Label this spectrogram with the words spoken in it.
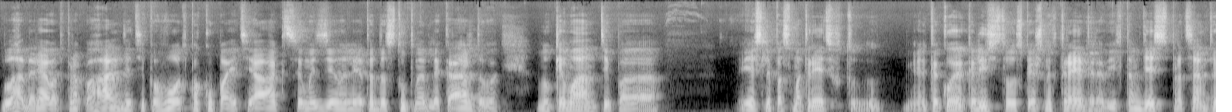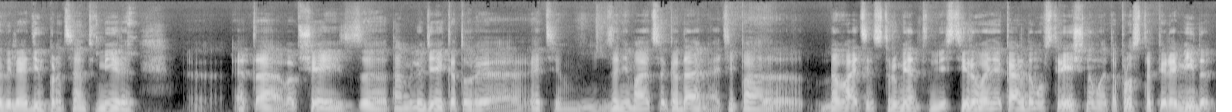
благодаря вот пропаганде, типа, вот, покупайте акции, мы сделали это доступно для каждого. Ну, кеман, типа, если посмотреть, какое количество успешных трейдеров, их там 10% или 1% в мире, э, это вообще из там людей, которые этим занимаются годами, а типа давать инструмент инвестирования каждому встречному, это просто пирамида,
